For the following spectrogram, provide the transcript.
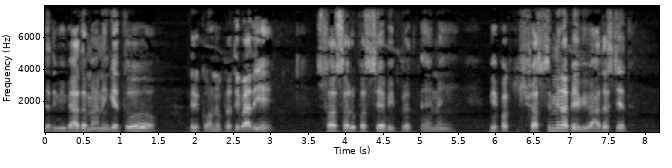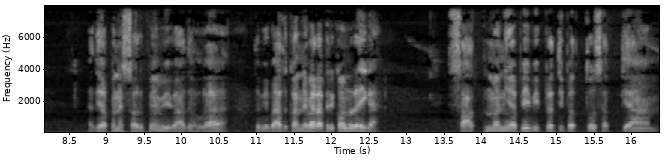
यदि विवाद मानेंगे तो फिर कौन प्रतिवादी है? स्वस्वरूप से नहीं, विपक्ष स्वस्मिन विवाद यदि अपने स्वरूप में विवाद होगा तो विवाद करने वाला फिर कौन रहेगा? सात्मनि अपनी विप्रतिपत्तो सत्याम।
